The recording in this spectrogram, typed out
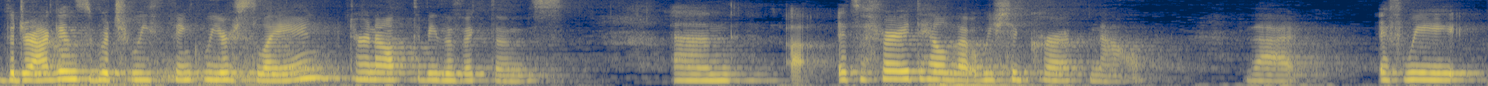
the dragons which we think we are slaying turn out to be the victims. And uh, it's a fairy tale that we should correct now. That if we,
